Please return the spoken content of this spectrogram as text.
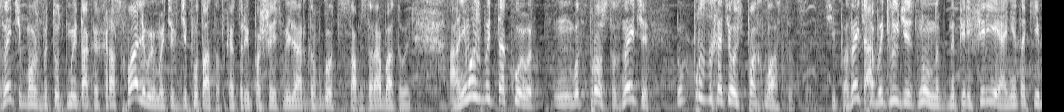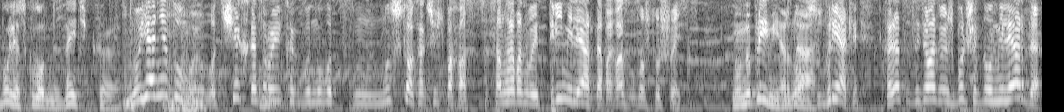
знаете, может быть, тут мы так их расхваливаем, этих депутатов, которые по 6 миллиардов в год там зарабатывают. А не может быть такой вот, вот просто, знаете, ну просто хотелось похвастаться. Типа, знаете, а быть люди, ну, на, на периферии, они такие более склонны, знаете, к... Ну, я не думаю. Вот человек, который, как бы, ну вот, ну что, как чуть похвастаться? Сам зарабатывает 3 миллиарда, а похвастался, что 6. Ну, например, Ну, да. вряд ли. Когда ты зарабатываешь больше одного миллиарда,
